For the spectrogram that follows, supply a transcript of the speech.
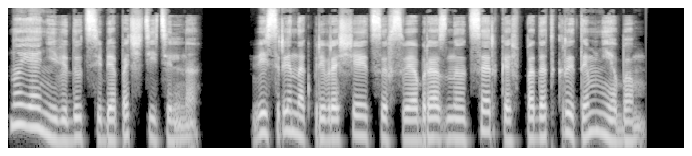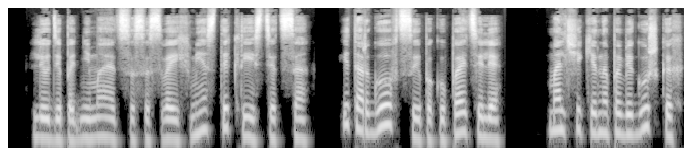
но и они ведут себя почтительно. Весь рынок превращается в своеобразную церковь под открытым небом. Люди поднимаются со своих мест и крестятся, и торговцы, и покупатели. Мальчики на побегушках,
